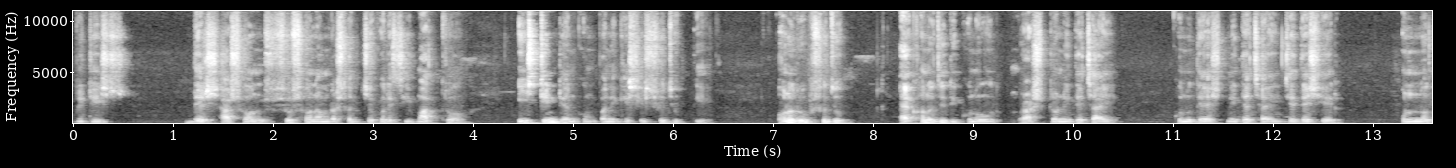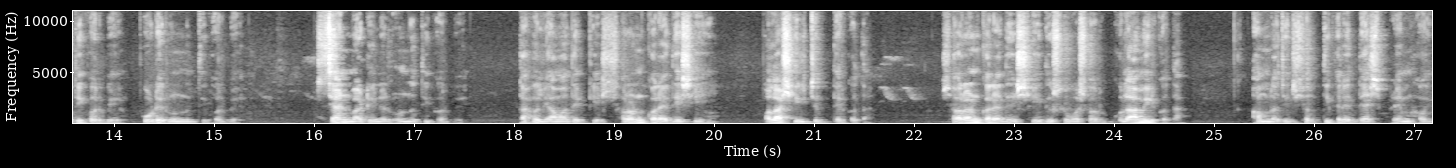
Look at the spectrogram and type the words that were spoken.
ব্রিটিশদের শাসন শোষণ আমরা সহ্য করেছি, মাত্র ইস্ট ইন্ডিয়ান কোম্পানিকে সে সুযোগ দিয়ে। অনুরূপ সুযোগ এখনও যদি কোনো রাষ্ট্র নিতে চায়, কোনো দেশ নিতে চায়, যে দেশের উন্নতি করবে, পোর্টের উন্নতি করবে সেন্ট মার্টিনের উন্নতি করবে, তাহলে আমাদেরকে স্মরণ করায় দেশে পলাশির যুদ্ধের কথা। স্মরণ করায় সেই দুশো বছর গোলামির কথা। আমরা যদি সত্যিকারের দেশপ্রেম হই,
